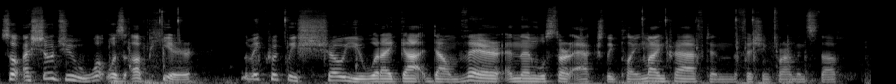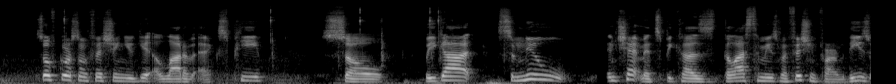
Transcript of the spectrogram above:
So I showed you what was up here, let me quickly show you what I got down there, and then we'll start actually playing Minecraft and the fishing farm and stuff. So of course when fishing you get a lot of XP, so we got some new enchantments because the last time I used my fishing farm, these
